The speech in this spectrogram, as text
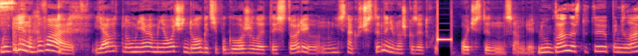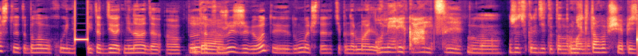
Ну, блин, ну бывает. Я вот, ну, у меня, у меня очень долго, типа, гложила эта история. Ну, не знаю, короче, стыдно немножко за эту хуйню. Очень стыдно, на самом деле. Ну, главное, что ты поняла, что это была хуйня, и так делать не надо. А кто-то да. так всю жизнь живет и думает, что это, типа, нормально. Американцы! Да, жить в кредит это нормально. У них там вообще пиздец.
